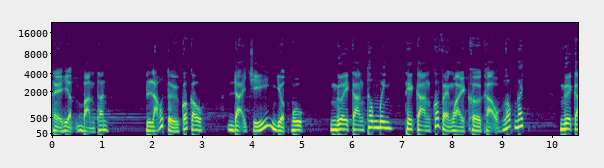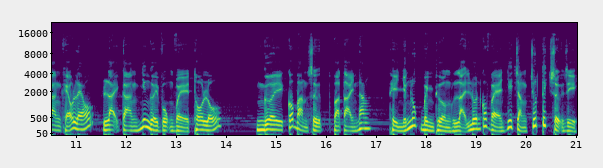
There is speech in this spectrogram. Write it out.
thể hiện bản thân. Lão Tử có câu, đại trí nhược ngu, người càng thông minh thì càng có vẻ ngoài khờ khạo ngốc nghếch, người càng khéo léo lại càng như người vụng về thô lỗ. Người có bản sự và tài năng thì những lúc bình thường lại luôn có vẻ như chẳng chút tích sự gì.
